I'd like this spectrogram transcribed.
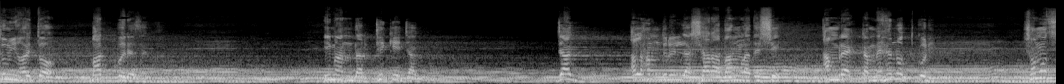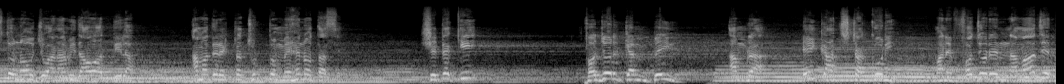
তুমি হয়তো বাদ পড়ে যাবে। ইমানদার ঠিকই জাগবে জাগবে আলহামদুলিল্লাহ সারা বাংলাদেশে আমরা একটা মেহনত করি। সমস্ত নৌজওয়ান আমি দাওয়াত দিলাম। আমাদের একটা ছোট্ট মেহনত আছে। সেটা কি? ফজর ক্যাম্পেইন আমরা এই কাজটা করি। মানে ফজরের নামাজের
